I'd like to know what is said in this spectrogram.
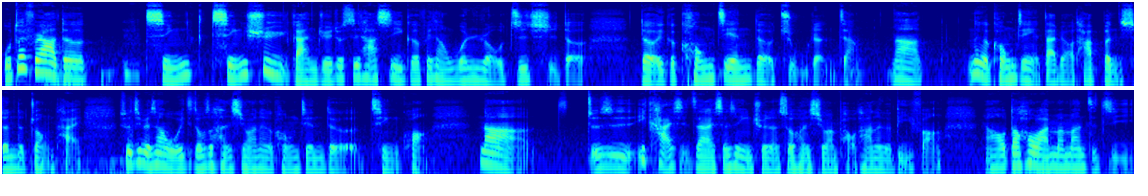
我对 Fra 的情情绪感觉，就是他是一个非常温柔、支持的的一个空间的主人，这样。那那个空间也代表他本身的状态，所以基本上我一直都是很喜欢那个空间的情况。那。就是一开始在身心灵圈的时候，很喜欢跑他那个地方，然后到后来慢慢自己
